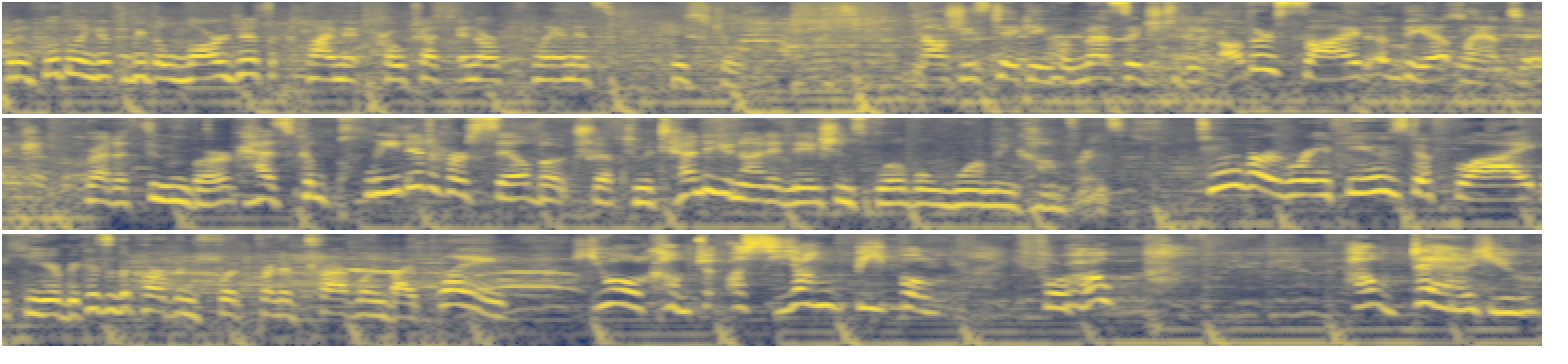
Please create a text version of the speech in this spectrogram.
But it's looking like this will be the largest climate protest in our planet's history. Now she's taking her message to the other side of the Atlantic. Greta Thunberg has completed her sailboat trip to attend a United Nations global warming conference. Thunberg refused to fly here because of the carbon footprint of traveling by plane. You all come to us young people for hope. How dare you?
